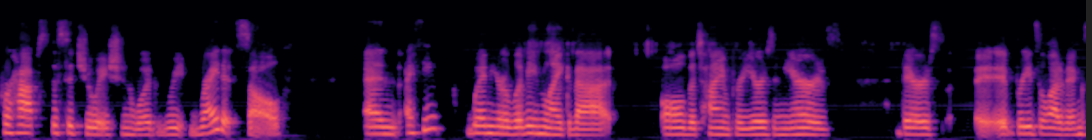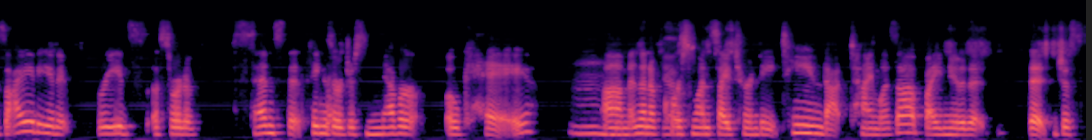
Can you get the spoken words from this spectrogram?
perhaps the situation would re- right itself. And I think when you're living like that all the time for years and years, there's it breeds a lot of anxiety and it breeds a sort of sense that things are just never okay. Mm, um, and then, of yes. course, once I turned 18, that time was up. I knew that that just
